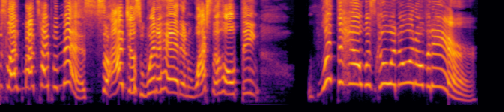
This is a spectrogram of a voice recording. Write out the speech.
seems like my type of mess. So I just went ahead and watched the whole thing. What the hell was going on over there?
